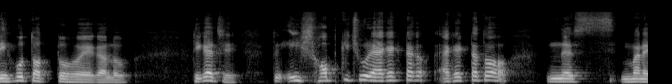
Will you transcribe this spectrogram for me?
দেহতত্ত্ব হয়ে গেল, ঠিক আছে? তো এই সব কিছুর এক একটা এক একটা তো মানে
